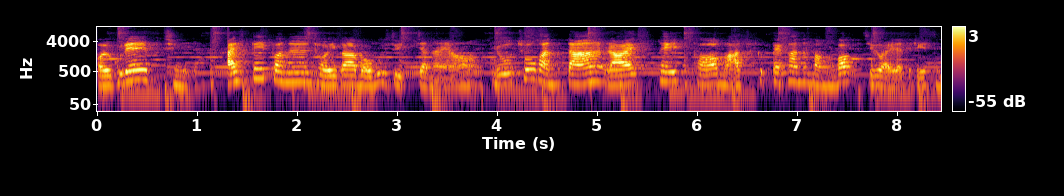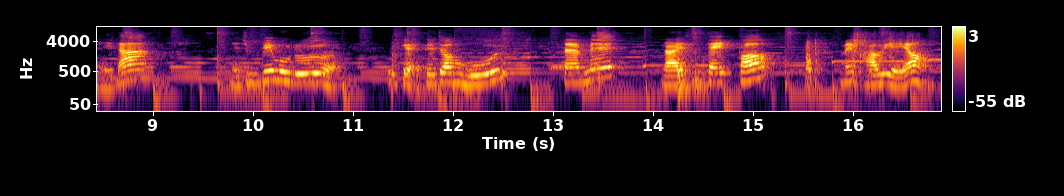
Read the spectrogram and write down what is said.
얼굴에 붙입니다. 라이스 페이퍼는 저희가 먹을 수 있잖아요. 요 초간단 라이스 페이퍼 마스크팩 하는 방법 지금 알려드리겠습니다. 네, 준비물은 이렇게 대접 물, 그 다음에 라이스 페이퍼, 그다음에 가위예요.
